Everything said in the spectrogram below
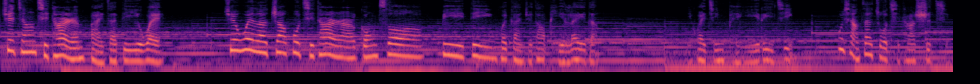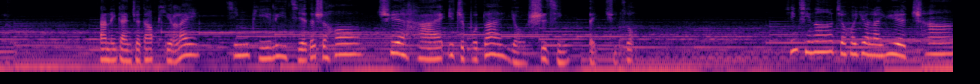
却将其他人摆在第一位，却为了照顾其他人而工作，必定会感觉到疲累的。你会精疲力尽，不想再做其他事情了。当你感觉到疲累、精疲力竭的时候，却还一直不断有事情得去做，心情呢就会越来越差，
